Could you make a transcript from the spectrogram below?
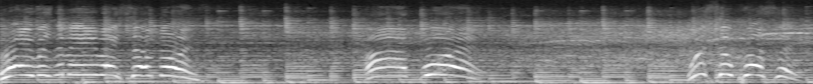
Rave with the me, make some noise. Oh boy! We're so blessed.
